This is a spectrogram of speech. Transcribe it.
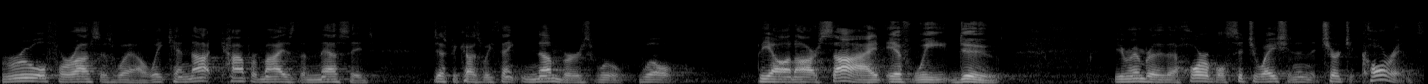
rule for us as well. We cannot compromise the message just because we think numbers will, will be on our side if we do. You remember the horrible situation in the church at Corinth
